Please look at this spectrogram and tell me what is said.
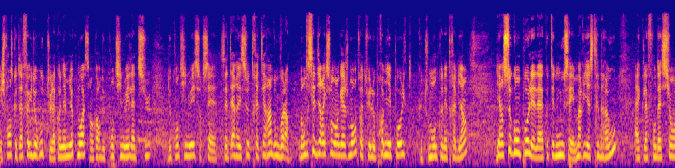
Et je pense que ta feuille de route, tu la connais mieux que moi. C'est encore de continuer là-dessus, de continuer sur ces, cette RSE très terrain. Donc voilà, dans cette direction de l'engagement, toi tu es le premier pôle que tout le monde connaît très bien. Il y a un second pôle, elle est à côté de nous, c'est Marie-Astrid Raoult, avec la fondation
